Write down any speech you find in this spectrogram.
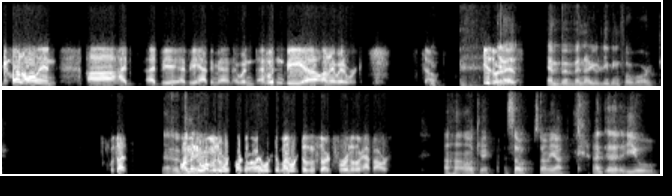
gone all in, uh, I'd I'd be I'd be a happy man. I wouldn't I wouldn't be uh, on my way to work. So here's what yeah. it is. And when are you leaving for work? What's that? Uh, I'm in the, I'm in the work parking lot. My work my work doesn't start for another half hour. Uh huh. Okay. So so yeah, and uh, you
